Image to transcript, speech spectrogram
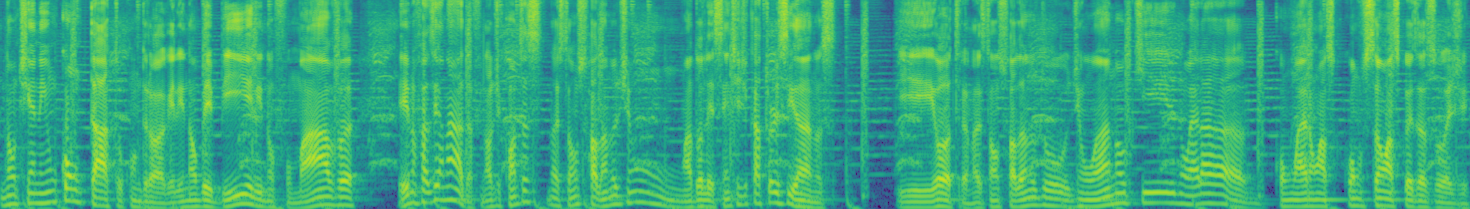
não tinha nenhum contato com droga, ele não bebia, ele não fumava, ele não fazia nada. Afinal de contas, nós estamos falando de um adolescente de 14 anos. E outra, nós estamos falando do, de um ano que não era como eram as, como são as coisas hoje.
